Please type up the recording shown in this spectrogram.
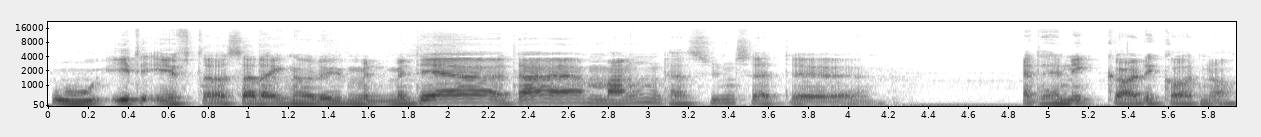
uge 1 efter, og så er der ikke noget løb. Men, men det er, der er mange, der synes, at, øh, at han ikke gør det godt nok.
